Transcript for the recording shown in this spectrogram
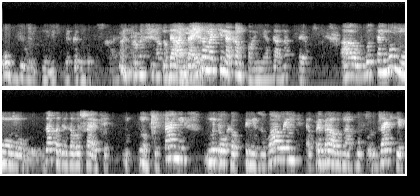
у бюлетні, яке ми Ну, випускаємо. інформаційна Да, да, інформаційна кампанія, да, на це. А в остальному заходи залишаються ну, ті самі. Ми трохи оптимізували, прибрали в нас був захід,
